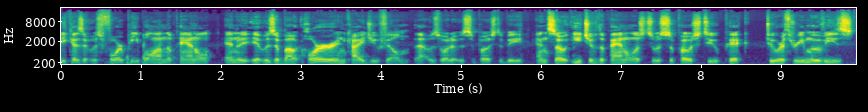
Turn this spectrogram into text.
because it was four people on the panel and it was about horror and kaiju film. That was what it was supposed to be. And so each of the panelists was supposed to pick two or three movies,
